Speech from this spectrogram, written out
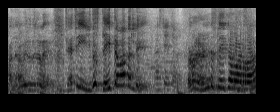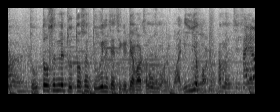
കലാവിരുതുകളെ ചേച്ചി ഇത് സ്റ്റേറ്റ് അവാർഡ് അല്ലേ? ആ സ്റ്റേറ്റ് ആണ് എടാ രണ്ട് സ്റ്റേറ്റ് അവാർഡറാ ടൂ തൗസൻഡിലും ടൂ തൗസൻഡ് ടൂവിലും ചേച്ചി കിട്ടിയ അവാർഡ്സ് വലിയ ഫോട്ടോ ഹലോ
